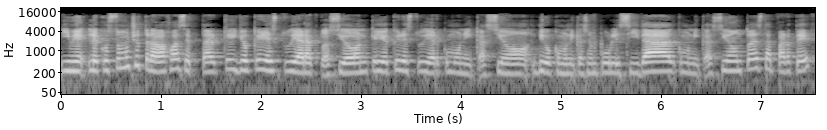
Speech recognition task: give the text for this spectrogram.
Y me, le costó mucho trabajo aceptar que yo quería estudiar actuación, que yo quería estudiar comunicación, digo, comunicación, publicidad, comunicación, toda esta parte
